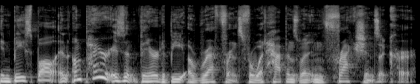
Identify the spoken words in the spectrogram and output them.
In baseball, an umpire isn't there to be a reference for what happens when infractions occur.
